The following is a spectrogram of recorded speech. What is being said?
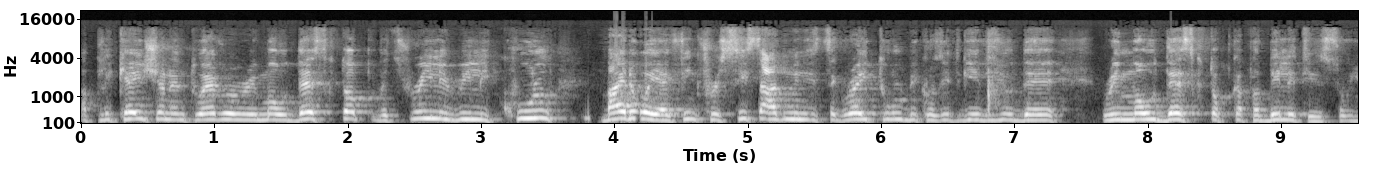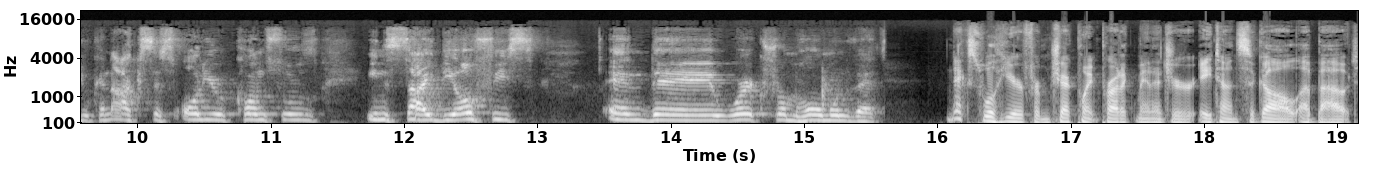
application and to every remote desktop. That's really, really cool. By the way, I think for sysadmin, it's a great tool because it gives you the remote desktop capabilities. So you can access all your consoles inside the office and uh, work from home on that. Next, we'll hear from Checkpoint product manager Eitan Segal about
